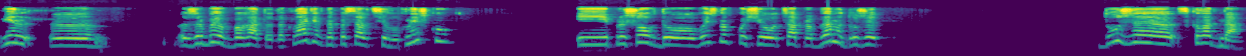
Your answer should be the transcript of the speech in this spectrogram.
він е, зробив багато докладів, написав цілу книжку і прийшов до висновку, що ця проблема дуже, дуже складна.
